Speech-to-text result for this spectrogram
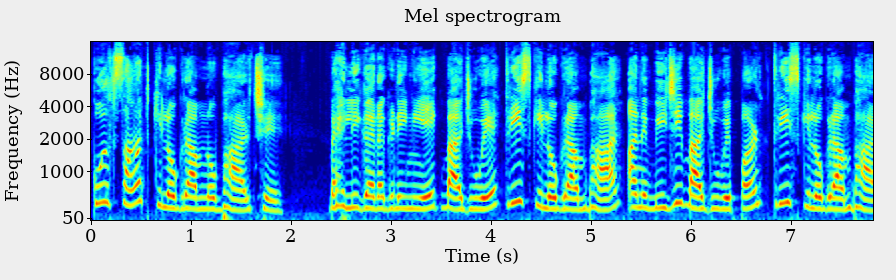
કુલ સાઠ કિલોગ્રામનો ભાર છે. પહેલી ગરગડીની એક બાજુએ ત્રીસ કિલોગ્રામ ભાર અને બીજી બાજુએ પણ ત્રીસ કિલોગ્રામ ભાર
